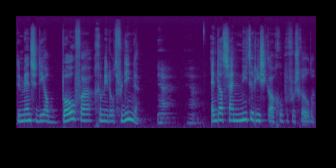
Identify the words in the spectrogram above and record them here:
De mensen die al boven gemiddeld verdienden. Ja. En dat zijn niet de risicogroepen voor schulden.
